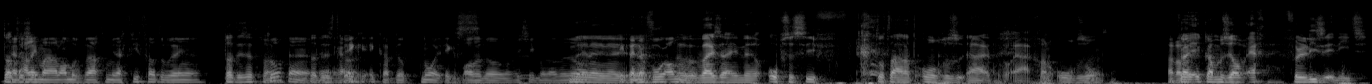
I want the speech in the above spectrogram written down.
Dat, en is alleen maar een andere vraag om je naar het vliegveld te brengen? dat is het gewoon. Toch? Ja, dat ja, is het ja, ik, ik heb dat nooit. Ik heb altijd wel, weet je, ik ben altijd wel... nee, nee, nee. ik ben er eh, voor anderen. Wij zijn eh, obsessief tot aan het ongezond. Ja, gewoon ongezond. Maar Ik kan, ik kan mezelf echt verliezen in iets.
